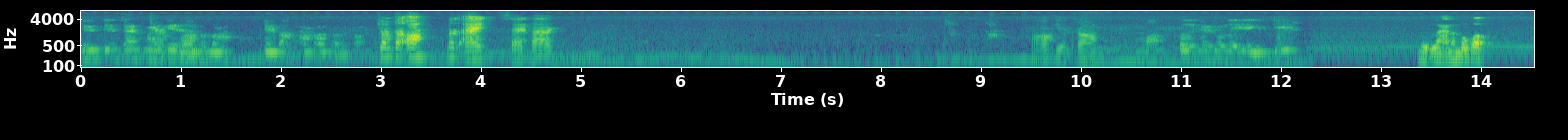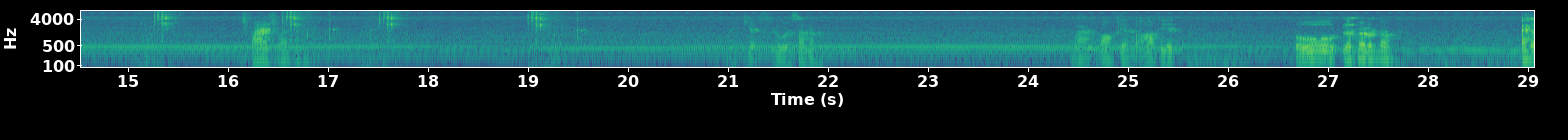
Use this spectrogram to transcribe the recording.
គឺគឺចាំបានគេដល់បាទខ្ញុំដល់ខាងគាត់ស្គាល់គាត់ចំទៅអស់នៅឯងសែតហើយអូទៀតត្រង់មកទៅនៅក្នុងលេខទីលក់ឡានដល់មុខក៏ឆ្វាយឆ្វាយមិនជាស្រួលសិនណា បានរបស់គេល្អទៀតអូលឹមនោះលឹមនោះអេស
